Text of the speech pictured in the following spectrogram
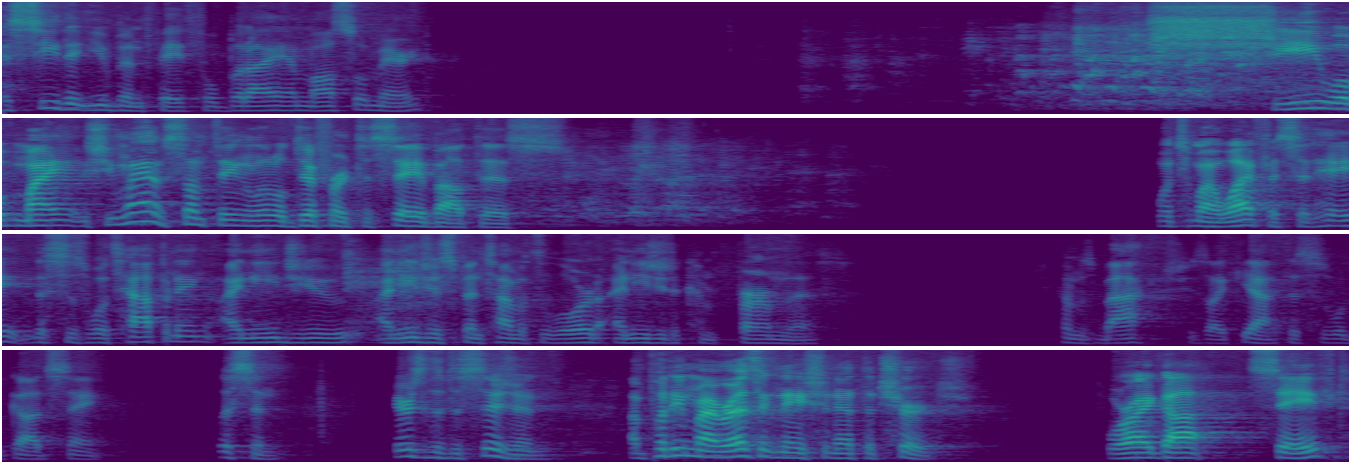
I see that you've been faithful, but I am also married. she will might she might have something a little different to say about this. Went to my wife, I said, Hey, this is what's happening. I need you, I need you to spend time with the Lord. I need you to confirm this. She comes back, she's like, Yeah, this is what God's saying. Listen, here's the decision. I'm putting my resignation at the church where I got saved,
